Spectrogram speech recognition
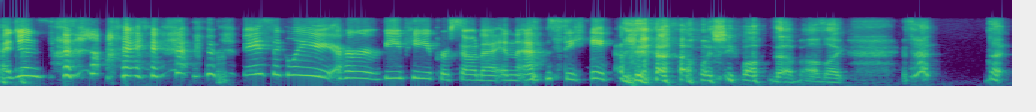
I just I, basically her VP persona in the MCU. Yeah, when she walked up, I was like, "Is that that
